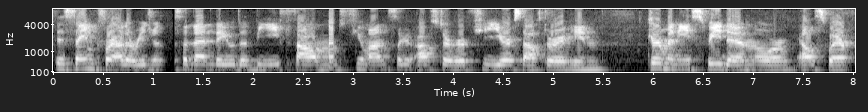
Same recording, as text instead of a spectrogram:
The same for other regions, and then they would be found a few months after, a few years after in Germany, Sweden, or elsewhere.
